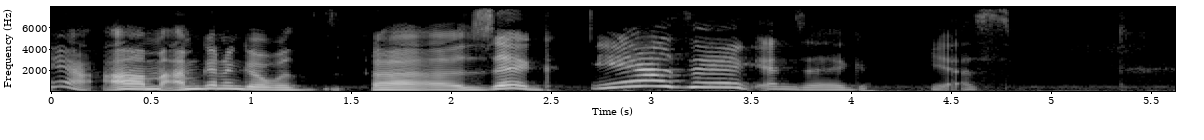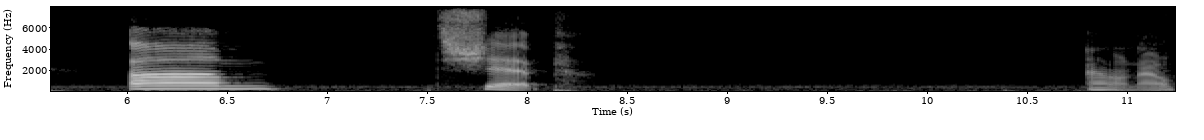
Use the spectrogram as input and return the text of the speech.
Yeah. Um, I'm gonna go with uh Zig. Yeah, Zig and Zig. Yes. Um, ship. I don't know.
